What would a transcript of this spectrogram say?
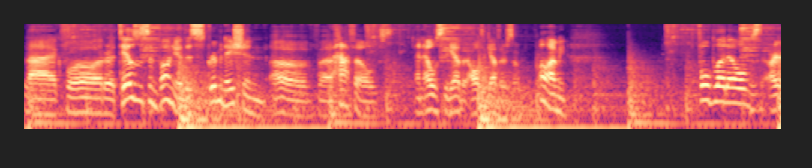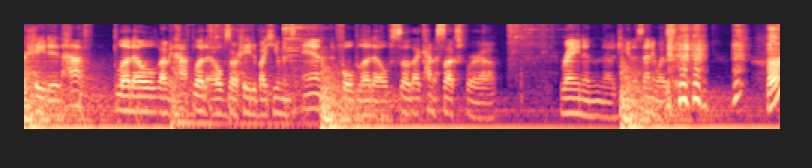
Like for Tales of Symphonia, the discrimination of uh, half elves and elves together, all together. So, well, I mean, full blood elves are hated. Half blood elves, I mean, half blood elves are hated by humans and full blood elves. So that kind of sucks for uh, Raine and uh, Genis, anyways. Huh?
